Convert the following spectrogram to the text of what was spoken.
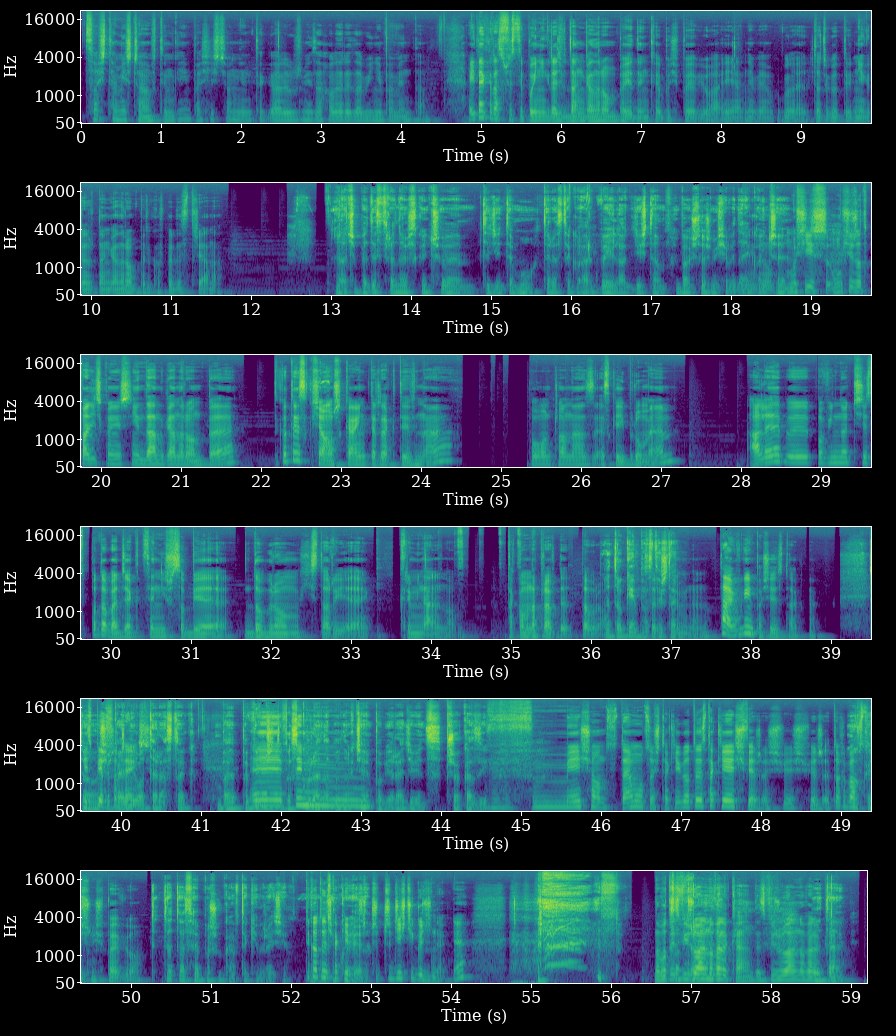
Coś tam jeszcze mam w tym Game Passie ściągniętego, ale już mnie za cholerę zabi, nie pamiętam. A i tak teraz wszyscy powinni grać w Danganronpę jedynkę, bo się pojawiła. Ja nie wiem w ogóle, dlaczego ty nie grasz w Danganronpę, tylko w Pedestriana. Znaczy Pedestriana już skończyłem tydzień temu, teraz tego Arkvale'a gdzieś tam, chyba już też mi się wydaje, no, kończy. No, musisz, musisz odpalić koniecznie Danganronpę, tylko to jest książka interaktywna, połączona z Escape Roomem ale y, powinno ci się spodobać, jak cenisz sobie dobrą historię kryminalną. Taką naprawdę dobrą. A to Game Pass też, tak? Tak, w Game Passie jest tak, tak. To jest pierwsza się pojawiło część. teraz, tak? Bo ja pewnie, e, że tylko tym... skóra na pewno chciałem pobierać, więc przy okazji. W, miesiąc temu coś takiego, to jest takie świeże, świeże. To chyba okay. w styczniu się pojawiło. To, to, to sobie poszukam w takim razie. Tylko to jest Dziękuję takie, wiesz, 30 godzinek, nie? No bo to jest visual novelka, to jest novelka. No tak.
